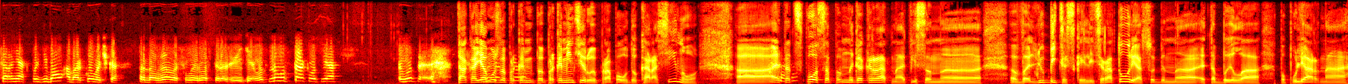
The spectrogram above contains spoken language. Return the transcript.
сорняк погибал, а морковочка – продолжала свой рост и развитие. Вот, ну вот так вот я вот. Э, так, а я, ну, можно, проком... прокомментирую про поводу карасину. А, этот способ многократно описан э, в любительской литературе, особенно это было популярно,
